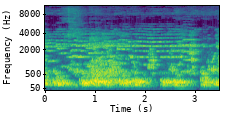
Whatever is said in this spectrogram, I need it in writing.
Thank you.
